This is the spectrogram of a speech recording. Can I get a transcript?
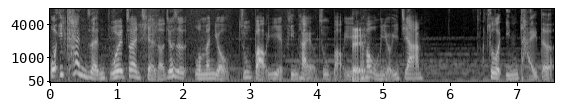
我一看人不会赚钱了，就是我们有珠宝业平台有珠宝业，然后我们有一家做银台的。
